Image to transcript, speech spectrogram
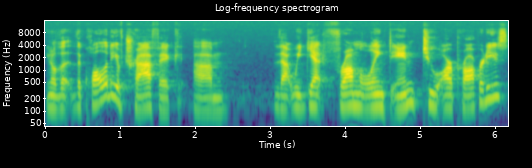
You know, the, the quality of traffic um, that we get from LinkedIn to our properties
